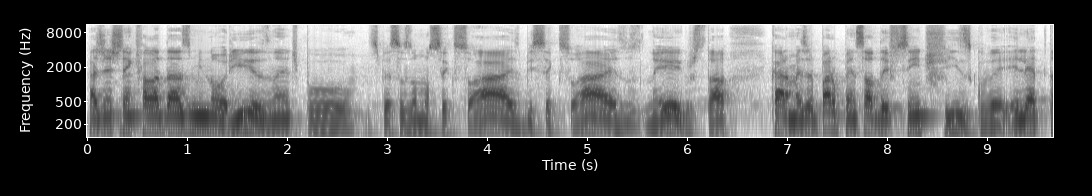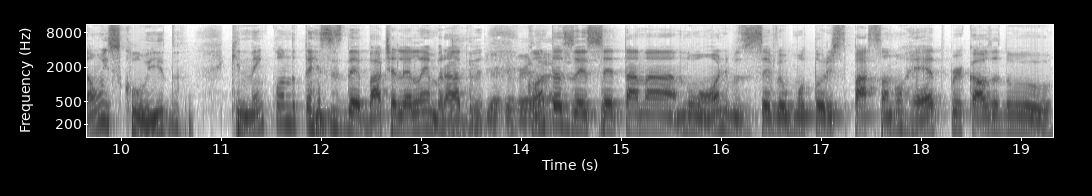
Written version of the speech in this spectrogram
a gente tem que falar das minorias, né? Tipo, as pessoas homossexuais, bissexuais, os negros e tal. Cara, mas eu paro pensar, o deficiente físico, velho, ele é tão excluído que nem quando tem esses debates ele é lembrado, velho. É Quantas vezes você tá na, no ônibus e você vê o motorista passando reto por causa do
